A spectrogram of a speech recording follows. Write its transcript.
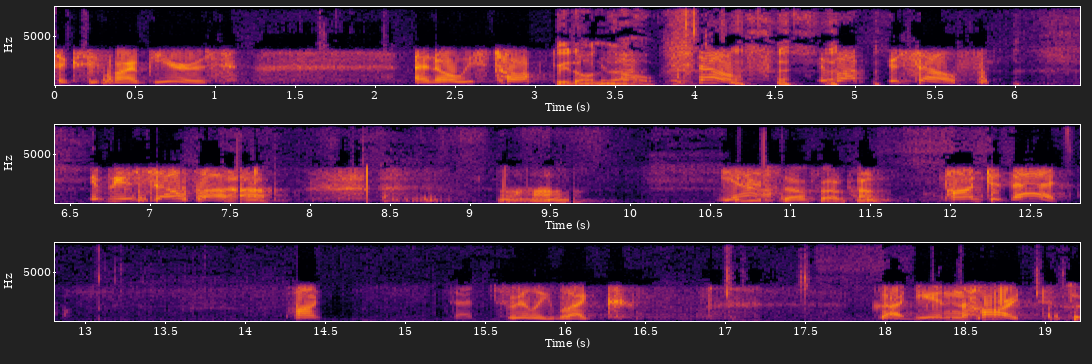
65 years and always talked We don't know. Yourself. give up yourself. Give yourself up. Ah. Uh huh. yeah. Give yourself up, huh? Ponder that. Ponder. That's really like got you in the heart. So,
